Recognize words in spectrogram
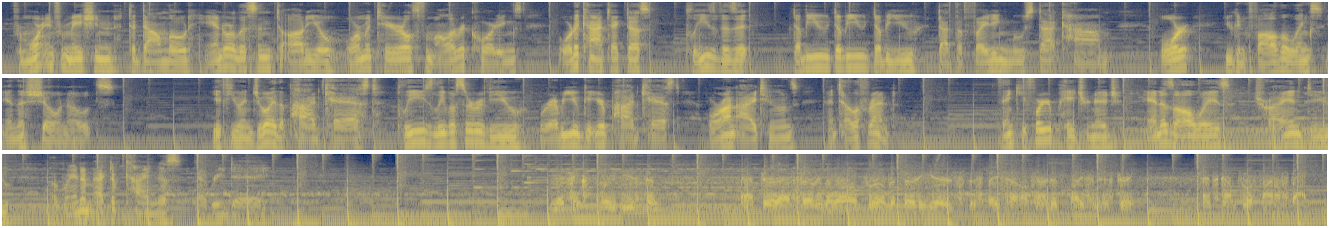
For more information to download and or listen to audio or materials from all our recordings or to contact us, please visit www.thefightingmoose.com or you can follow the links in the show notes. If you enjoy the podcast, please leave us a review wherever you get your podcast or on iTunes and tell a friend. Thank you for your patronage, and as always, try and do a random act of kindness every day. Mission complete, Houston. After uh, serving the world for over 30 years, the space shuttle turned its place in history and it's come to a final stop.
